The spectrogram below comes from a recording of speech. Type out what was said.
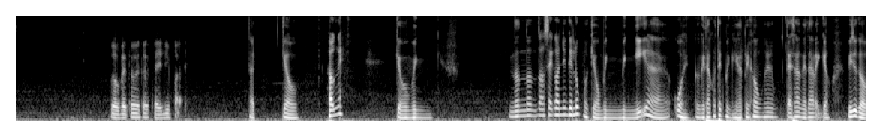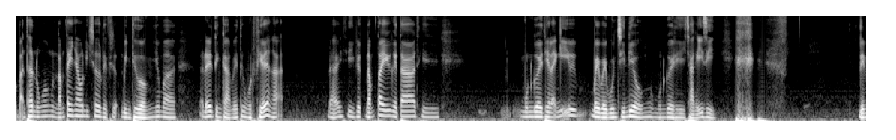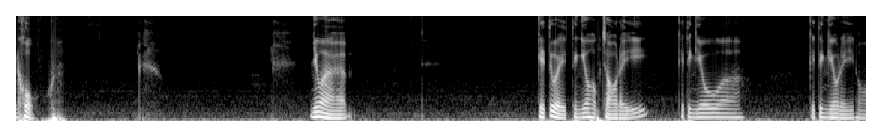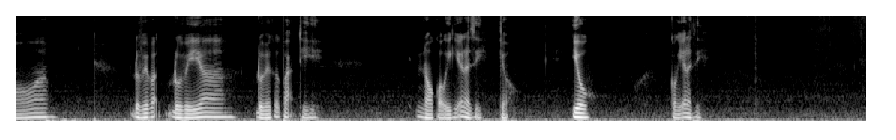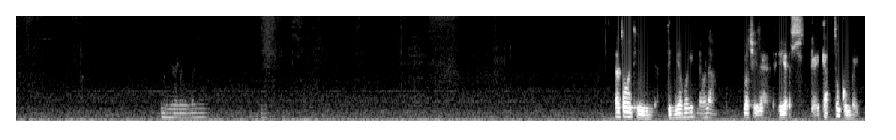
Đối với tôi tôi thấy như vậy. Kiểu hững ấy. Kiểu mình nó, nó nó sẽ có những cái lúc mà kiểu mình mình nghĩ là ui người ta có thích mình thật hay không? Hay tại sao người ta lại kiểu ví dụ kiểu bạn thân đúng không nắm tay nhau đi chơi thì bình thường nhưng mà ở đây tình cảm đến từ một phía chẳng hạn. Đấy thì việc nắm tay người ta thì một người thì lại nghĩ bảy bảy bốn chín điều một người thì chả nghĩ gì. đến khổ. Nhưng mà cái tuổi tình yêu học trò đấy, cái tình yêu ờ, cái tình yêu đấy nó, đối với bạn, đối với ờ, đối với các bạn thì nó có ý nghĩa là gì? Kiểu, yêu có nghĩa là gì? Theo tôi thì tình yêu ấy nó là, nó chỉ là thể hiện cái cảm xúc của mình,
